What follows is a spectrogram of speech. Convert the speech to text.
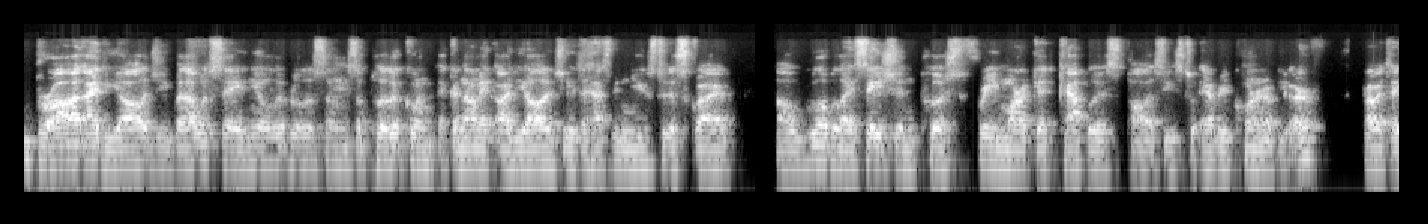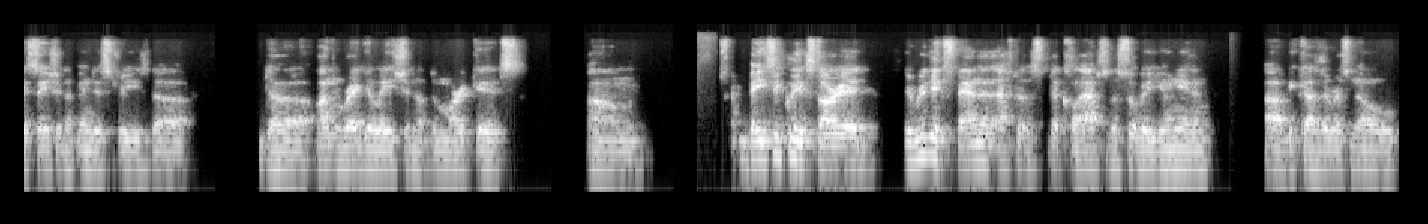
broad ideology, but I would say neoliberalism is a political and economic ideology that has been used to describe how globalization pushed free market capitalist policies to every corner of the earth, privatization of industries, the the unregulation of the markets. Um, basically, it started, it really expanded after the, collapse of the Soviet Union uh, because there was no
